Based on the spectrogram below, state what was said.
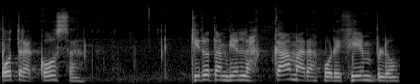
Otra cosa, quiero también las cámaras, por ejemplo,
